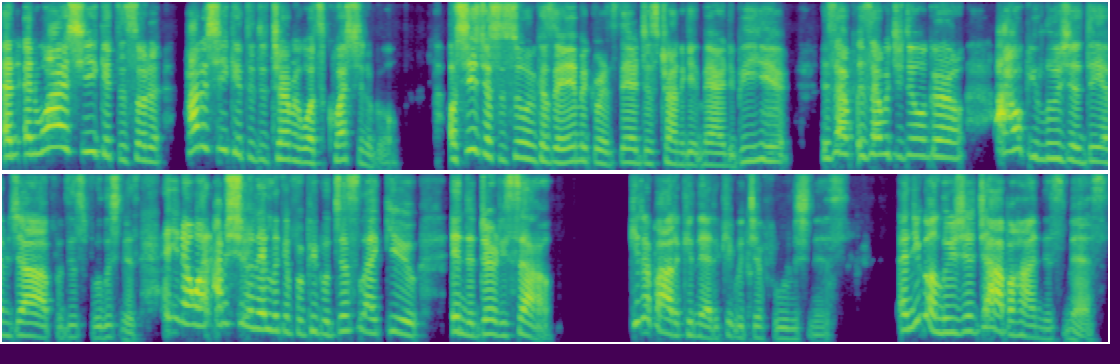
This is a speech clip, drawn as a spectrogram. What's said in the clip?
And and why does she get to sort of how does she get to determine what's questionable? Oh, she's just assuming because they're immigrants, they're just trying to get married to be here. Is that is that what you're doing, girl? I hope you lose your damn job for this foolishness. And you know what? I'm sure they're looking for people just like you in the dirty South. Get up out of Connecticut with your foolishness. And you're gonna lose your job behind this mess.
